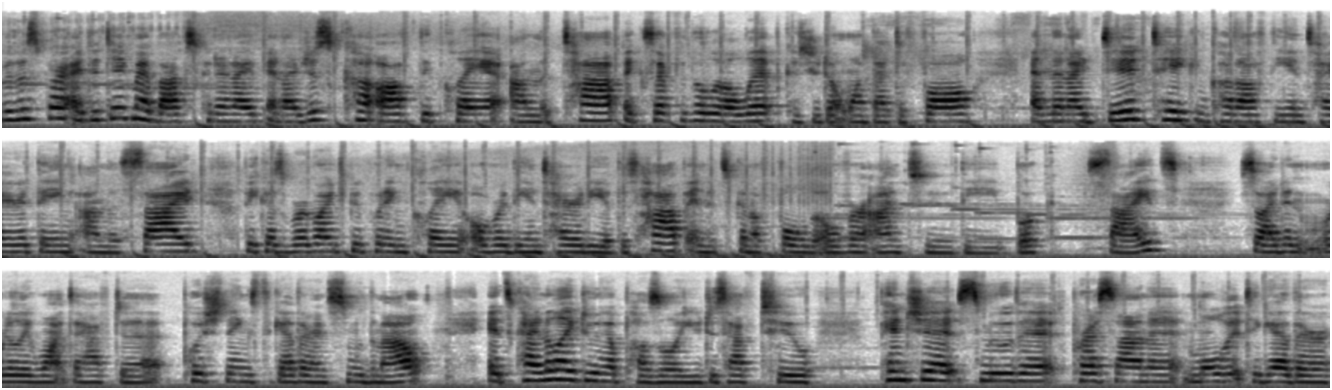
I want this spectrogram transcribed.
For this part, I did take my box cutter knife and I just cut off the clay on the top, except for the little lip, because you don't want that to fall. And then I did take and cut off the entire thing on the side, because we're going to be putting clay over the entirety of the top, and it's going to fold over onto the book sides. So I didn't really want to have to push things together and smooth them out. It's kind of like doing a puzzle. You just have to pinch it, smooth it, press on it, mold it together,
